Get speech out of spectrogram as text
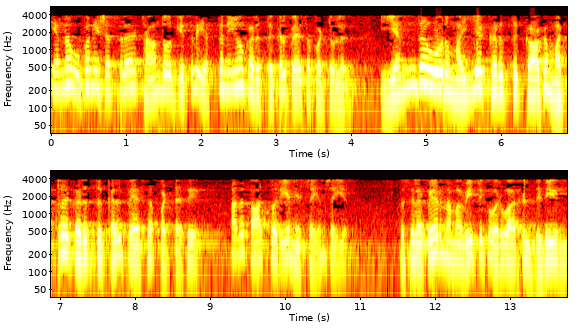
ஏன்னா உபனிஷத்துல சாந்தோக்கியத்துல எத்தனையோ கருத்துக்கள் பேசப்பட்டுள்ளது. எந்த ஒரு மைய கருத்துக்காக மற்ற கருத்துக்கள் பேசப்பட்டது. அதை தாத்பரிய நிச்சயம் செய்யும் இப்ப சில பேர் நம்ம வீட்டுக்கு வருவார்கள் திடீர்னு.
